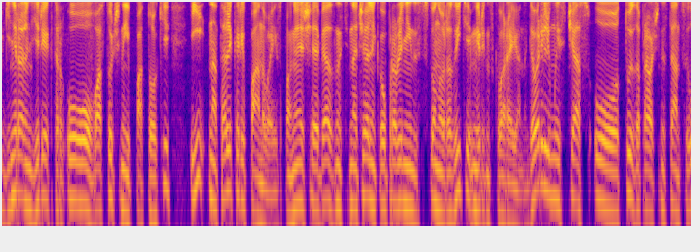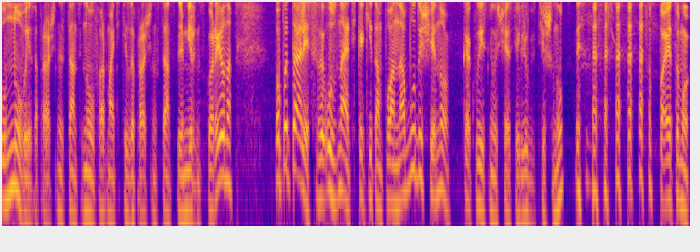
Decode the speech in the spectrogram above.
генеральный директор ООО «Восточные потоки» и Наталья Карипанова, исполняющая обязанности начальника управления инвестиционного развития Мирнинского района. Говорили мы сейчас о той заправочной станции, о новой заправочной станции, новом формате этих заправочных станций для Мирнинского района. Попытались узнать, какие там планы на будущее, но, как выяснилось, счастье любит тишину. Поэтому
